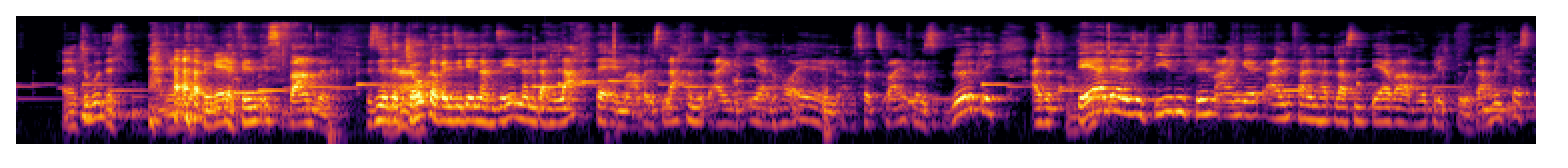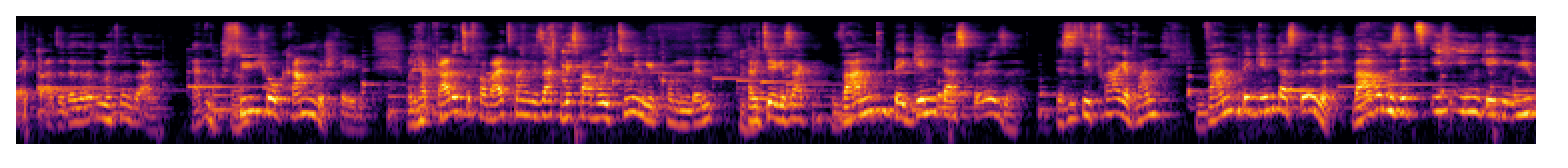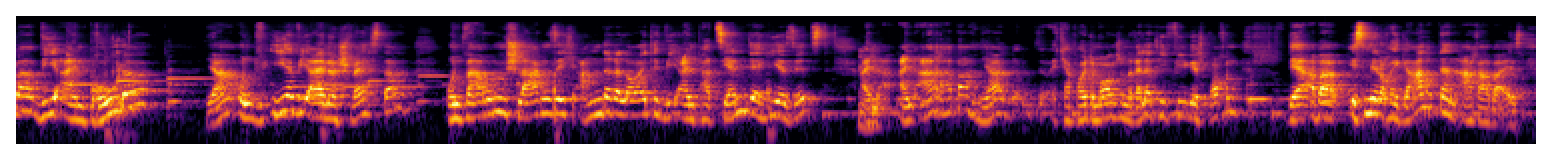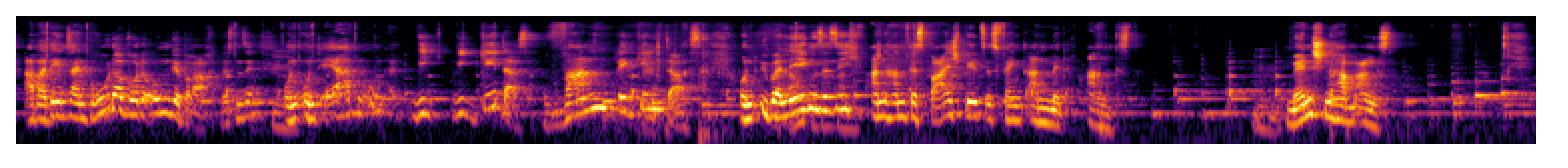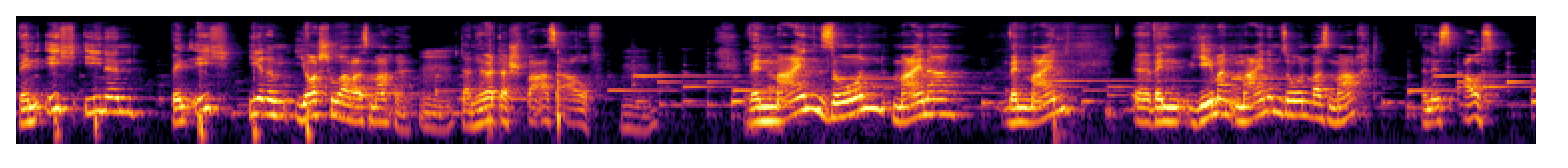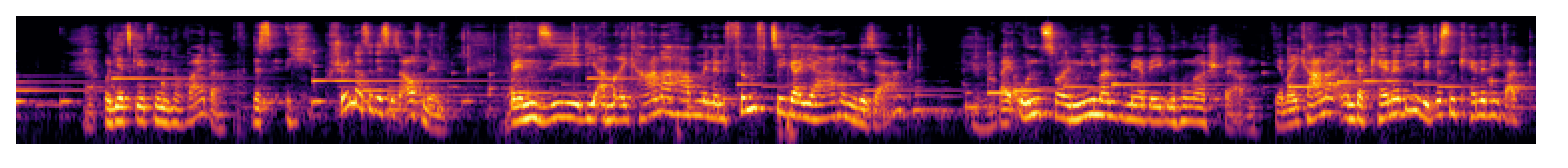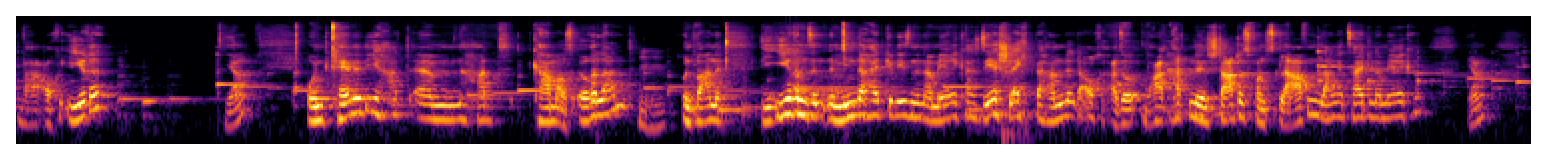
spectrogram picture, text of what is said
Weil er zu gut ist. Ja, der, Film, Okay. der Film ist Wahnsinn. Wissen Sie, der Joker, wenn Sie den dann sehen, dann, dann lacht er immer, aber das Lachen ist eigentlich eher ein Heulen, aus Verzweiflung. Es ist wirklich, also der, der sich diesen Film einfallen hat lassen, der war wirklich gut. Da habe ich Respekt. Also das, das muss man sagen. Er hat ein Psychogramm geschrieben. Und ich habe gerade zu Frau Weizmann gesagt, und das war, wo ich zu Ihnen gekommen bin, habe ich zu ihr gesagt, wann beginnt das Böse? Das ist die Frage, wann, wann beginnt das Böse? Warum sitze ich Ihnen gegenüber wie ein Bruder ja, und ihr wie eine Schwester Und warum schlagen sich andere Leute, wie ein Patient, der hier sitzt, ein, Mhm. ein Araber, ja, ich habe heute Morgen schon relativ viel gesprochen, der aber, ist mir doch egal, ob der ein Araber ist, aber dem sein Bruder wurde umgebracht, wissen Sie? Mhm. Und, und er hat, ein, wie, wie geht das? Wann beginnt das? Und überlegen Sie sich anhand des Beispiels, es fängt an mit Angst. Menschen haben Angst. Wenn ich ihnen, wenn ich ihrem Joshua was mache, dann hört der Spaß auf. Wenn mein Sohn meiner, wenn mein, äh, wenn jemand meinem Sohn was macht, dann ist aus. Und jetzt geht es nämlich noch weiter. Das, ich, schön, dass Sie das jetzt aufnehmen. Wenn Sie, die Amerikaner haben in den 50er Jahren gesagt, bei uns soll niemand mehr wegen Hunger sterben. Die Amerikaner unter Kennedy, Sie wissen, Kennedy war, war auch Ihre. Ja? Und Kennedy hat, ähm, hat, kam aus Irland und war eine, die Iren sind eine Minderheit gewesen in Amerika, sehr schlecht behandelt auch, also war, hatten den Status von Sklaven lange Zeit in Amerika. Ja?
